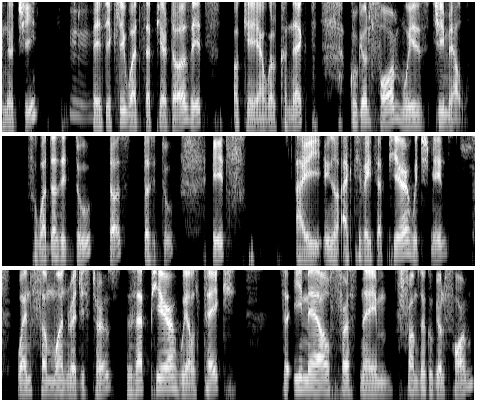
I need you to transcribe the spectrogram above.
energy. Mm. basically what zapier does it's okay i will connect google form with gmail. So what does it do? Does does it do? It's i you know activate zapier which means when someone registers zapier will take the email first name from the google form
